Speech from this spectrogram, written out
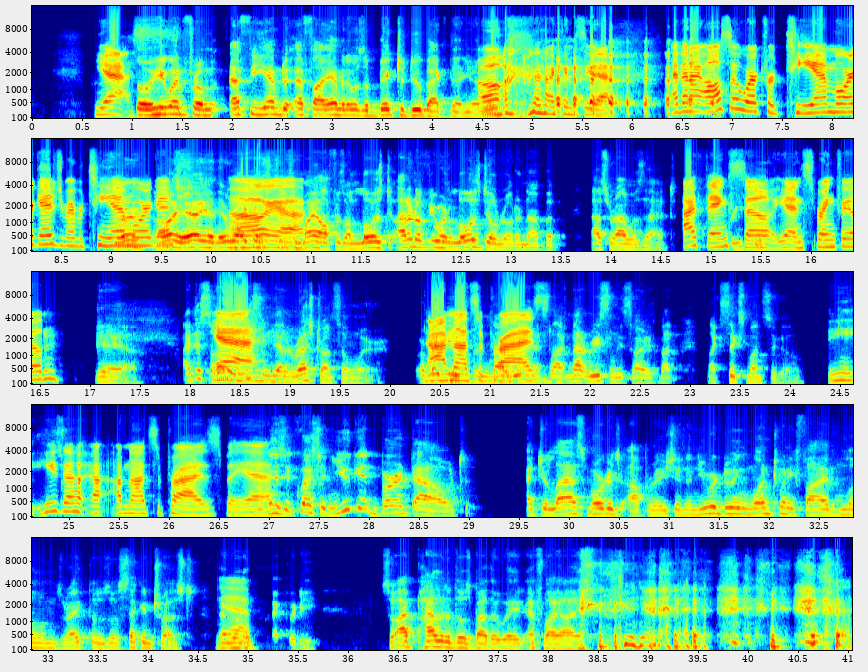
Yes. So he went from FEM to FIM, and it was a big to do back then. You know oh, I, mean? Oh, I can see that. and then I also worked for TM Mortgage. Remember TM Sure. Oh, Mortgage? Oh yeah, yeah. They were right oh, yeah. my office on Lois. I don't know if you were in Loisdale Road or not, but that's where I was at. I think so. Yeah, in Springfield. Yeah, I just saw yeah. him recently at a restaurant somewhere. I'm not surprised. Not, like not recently. Sorry, it's about like six months ago. He, he's a. I'm not surprised, but yeah. Here's a question: You get burnt out at your last mortgage operation, and you were doing 125 loans, right? Those are second trust that yeah. equity. So I piloted those, by the way, FYI.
